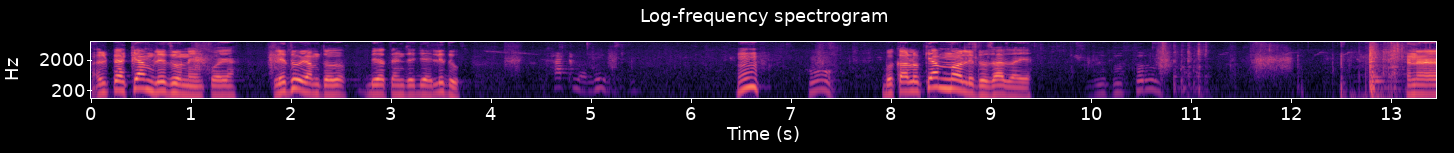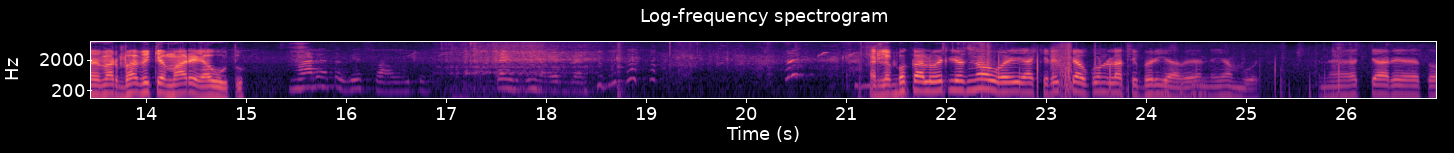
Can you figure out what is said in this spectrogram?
અલ્પિયા કેમ લીધું નહીં કોઈ? લીધું એમ તો બે ત્રણ જગ્યાએ લીધું. હમ? હું? બકાલું કેમ ન લીધું જાજાએ? લીધું જ ખરું ને. અને મારા ભાભી કે મારે આવું હતું એટલે બકાલો એટલું જ ન હોય આખી રિક્ષા કુંડલાથી ભરી આવે અને એમ હોય. અને અત્યારે તો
